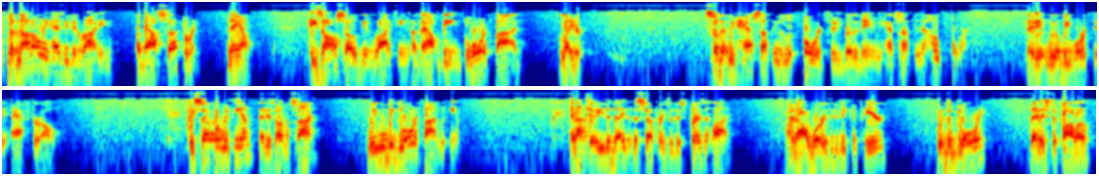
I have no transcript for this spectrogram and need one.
But not only has he been writing about suffering now, he's also been writing about being glorified later. So that we have something to look forward to. Brother Danny, we have something to hope for. That it will be worth it after all. If we suffer with Him, that is our Messiah, we will be glorified with Him. And I tell you today that the sufferings of this present life are not worthy to be compared with the glory that is to follow.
